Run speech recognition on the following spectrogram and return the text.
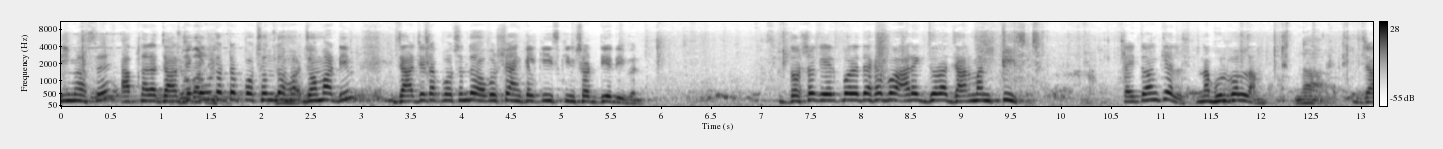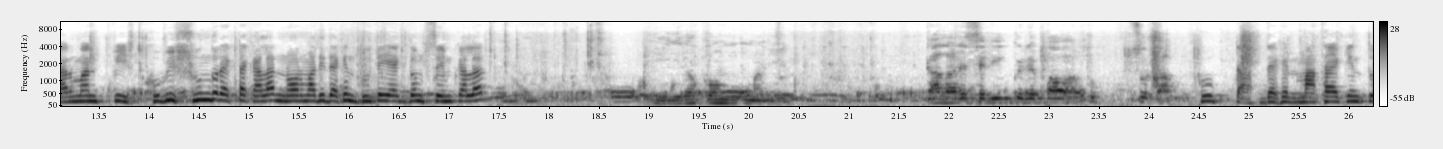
ডিম আছে। আপনারা যার যে কবুতরটা পছন্দ হয় জমা ডিম যার যেটা পছন্দ হয় অবশ্যই আঙ্কেলকে স্ক্রিনশট দিয়ে দিবেন। দর্শক এরপরে দেখাবো আরেক জোড়া জার্মান পিস্ট তাই তো আঙ্কেল না ভুল বললাম? না। জার্মান পিস্ট খুবই সুন্দর একটা কালার। নর্মাদি দেখেন দুইটাই একদম সেম কালার। এইরকম মানে কালারে সেটিং করে পাওয়া খুব টাফ দেখেন মাথায় কিন্তু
